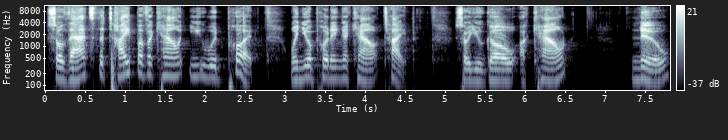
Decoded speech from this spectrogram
So that's the type of account you would put when you're putting account type. So you go account, new,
